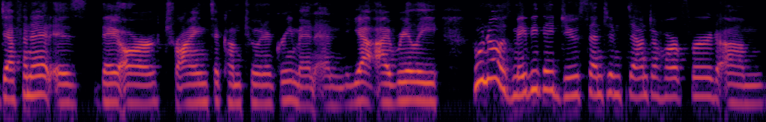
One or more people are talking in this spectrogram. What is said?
definite is they are trying to come to an agreement. And yeah i really who knows? Maybe they do send him down to hartford um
